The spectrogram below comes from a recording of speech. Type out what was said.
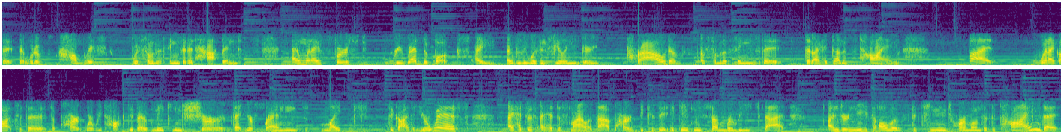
that, that would have come with, with some of the things that had happened. And when I first reread the books, I, I really wasn't feeling very proud of, of some of the things that, that I had done at the time. But when I got to the, the part where we talked about making sure that your friends like the guy that you're with, I had to I had to smile at that part because it, it gave me some relief that underneath all of the teenage hormones at the time that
